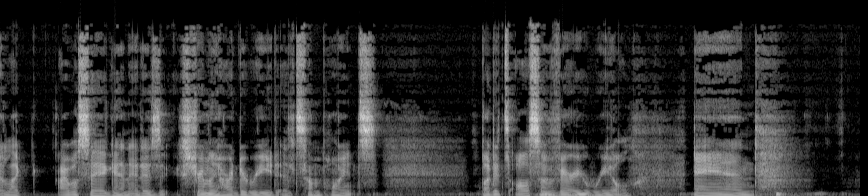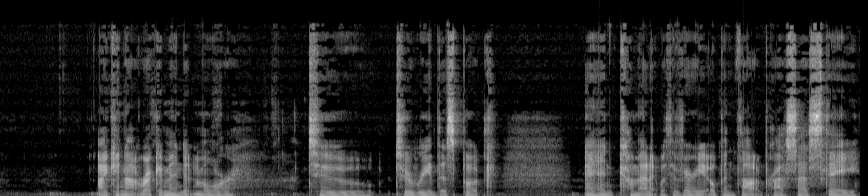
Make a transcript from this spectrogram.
like I will say again, it is extremely hard to read at some points, but it's also mm-hmm. very real. And I cannot recommend it more to to read this book and come at it with a very open thought process. They,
